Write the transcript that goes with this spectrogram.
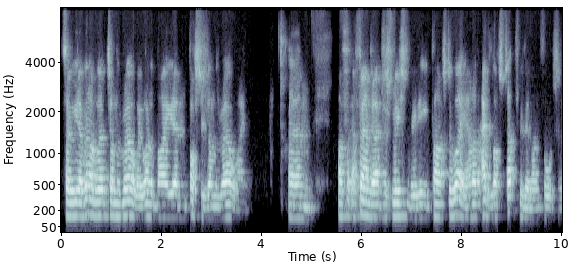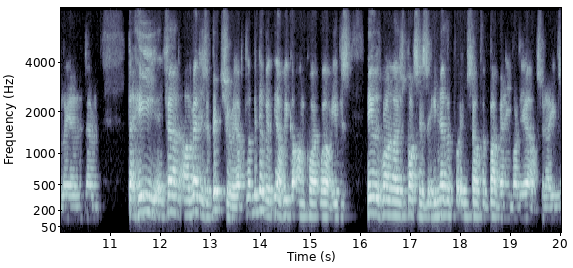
So, you know, when I worked on the railway, one of my um, bosses on the railway, um, I, f- I found out just recently that he passed away, and I had lost touch with him, unfortunately. And um, but he found I read his obituary. I, you know, we got on quite well. He was he was one of those bosses that he never put himself above anybody else. You know, he was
